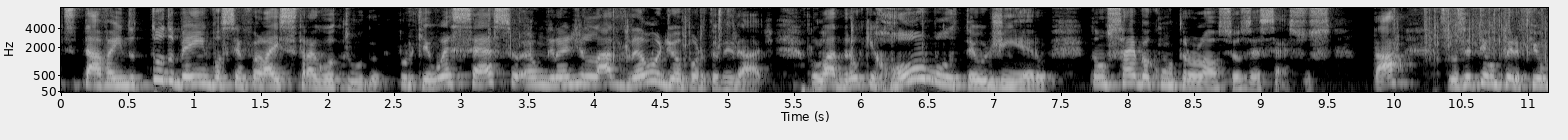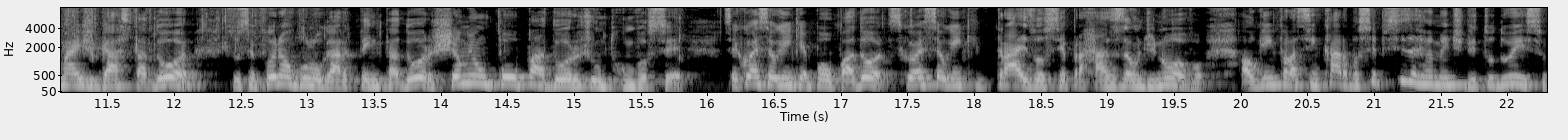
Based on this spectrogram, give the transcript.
se estava indo tudo bem, você foi lá e estragou tudo. Porque o excesso é um grande ladrão de oportunidade. O ladrão que rouba o teu dinheiro. Então saiba controlar os seus excessos tá? Se você tem um perfil mais gastador, se você for em algum lugar tentador, chame um poupador junto com você. Você conhece alguém que é poupador? Você conhece alguém que traz você pra razão de novo? Alguém fala assim, cara, você precisa realmente de tudo isso?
